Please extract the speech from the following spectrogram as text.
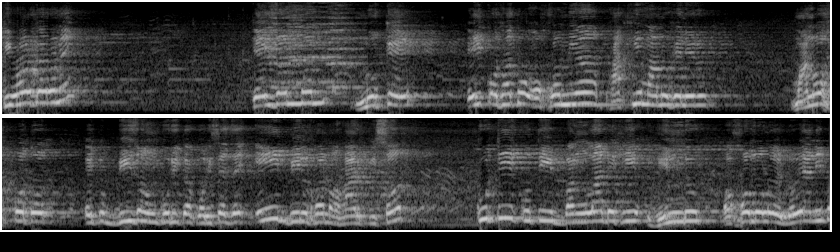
কিহৰ কাৰণে? কেইজনমান লোকে এই কথাটো অসমীয়া ভাষী মানুহখিনিৰ মানস পটত এইটো বীজ অংকুৰিত কৰিছে যে এই বিলখন অহাৰ পিছত কোটি কোটি বাংলাদেশী হিন্দুক অসমলৈ লৈ আনিব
